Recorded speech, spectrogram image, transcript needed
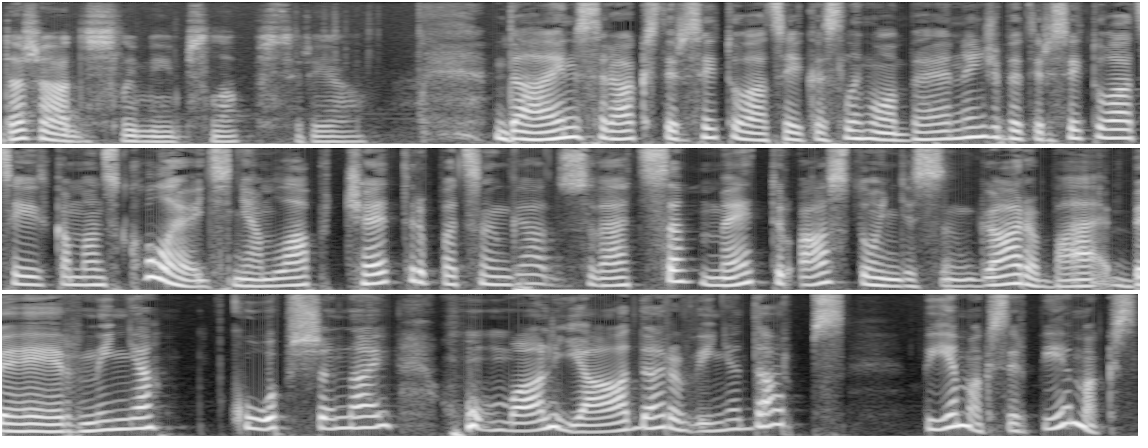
Dažādas slimības lapas ir jā. Dainas raksta ir situācija, ka slimo bērniņš, bet ir situācija, ka mans kolēģis ņem lapu 14 gadus veca, metru 80 gara bērniņa kopšanai, un man jādara viņa darbs. Piemaks ir piemaks,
